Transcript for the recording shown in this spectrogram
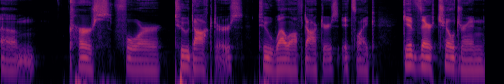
um, curse for two doctors two well-off doctors it's like give their children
